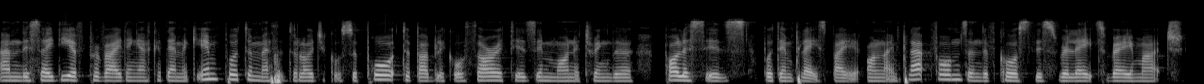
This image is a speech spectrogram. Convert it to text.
um, this idea of providing academic input and methodological support to public authorities in monitoring the policies put in place by online platforms. And of course, this relates very much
